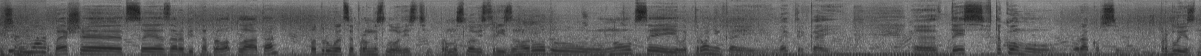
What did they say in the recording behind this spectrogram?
рішення. Перше, це заробітна плата. По-друге, це промисловість. Промисловість різного роду. Ну, це і електроніка, і електрика, і Е, Десь в такому ракурсі приблизно.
